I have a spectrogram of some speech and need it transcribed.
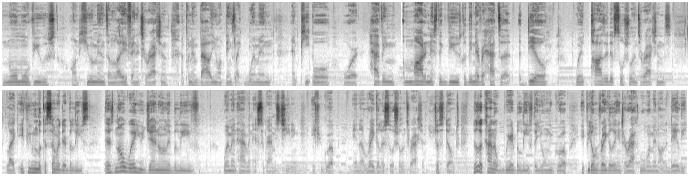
normal views on humans and life and interactions and putting value on things like women and people or having modernistic views because they never had to uh, deal with positive social interactions. Like, if you even look at some of their beliefs, there's no way you genuinely believe women having Instagram is cheating if you grew up in a regular social interaction. You just don't. Those are kind of weird beliefs that you only grow up if you don't regularly interact with women on a daily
